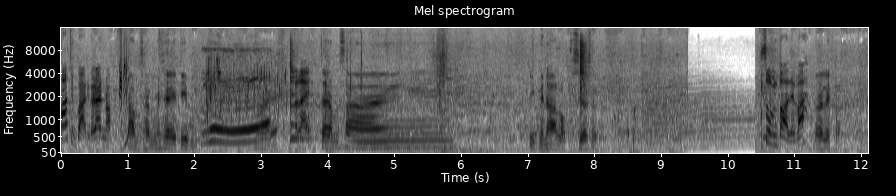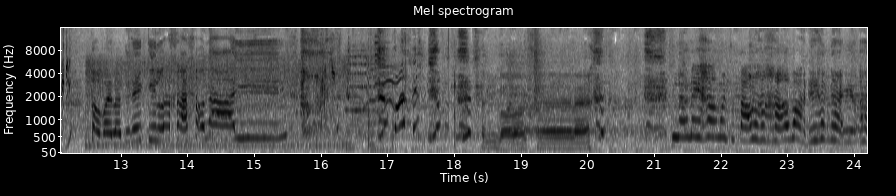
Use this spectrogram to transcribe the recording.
50 บาทก็ได้เนาะสามชั้นไม่ใช่ไอติม หมูไม่ อะไร แจมซังอีกไม่นานหรอกเชื่อเถอะสุ่มต่อเลยปะได้เลยค่ะ ต่อไปเราจะได้กินราคาเท่าไหร่ ฉันบอกเธอแล้ว แล้วในห้างมันจะตามหา5บาทได้ยังไงอะ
